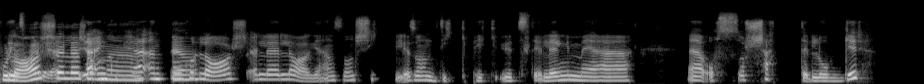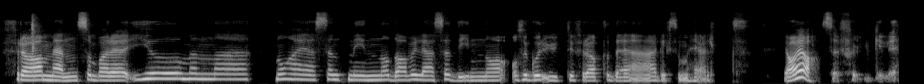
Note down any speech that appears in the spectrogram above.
Kollasj eller sånn? Collage, Ja, en, sånn, ja, enten ja. collage eller lage en sånn skikkelig sånn dickpic-utstilling med eh, også chattelogger fra menn som bare Jo, men uh, nå har jeg sendt min, og da vil jeg se din, og, og så går ut ifra at det er liksom helt Ja ja, selvfølgelig.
